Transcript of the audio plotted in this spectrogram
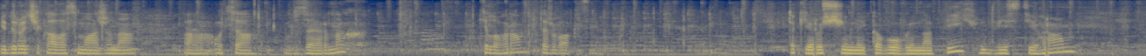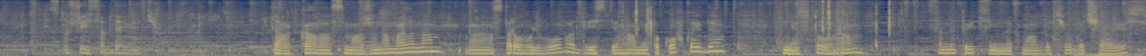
І, до речі, кава смажена. А, оця в зернах. Кілограм теж в акції. Такий розчинний кавовий напій 200 грам. 169. Так, кава смажена мелена. Старого Львова, 200 грам упаковка йде. Ні, 100 грам. Це не той цінник, мабуть, вибачаюсь.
